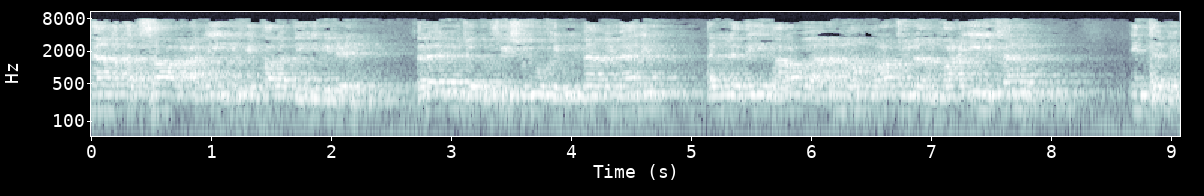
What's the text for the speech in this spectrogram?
كان قد سار عليه في طلبه للعلم. فلا يوجد في شيوخ الإمام مالك الذين روى عنهم رجلا ضعيفا. انتبه.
